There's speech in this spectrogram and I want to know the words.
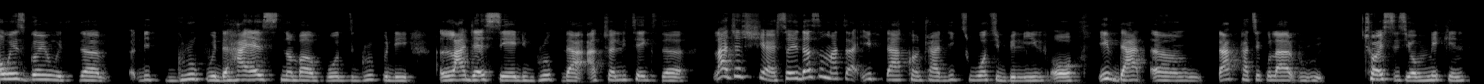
always going with the the group with the highest number of votes, the group with the largest say, the group that actually takes the largest share. So it doesn't matter if that contradicts what you believe or if that um that particular choices you're making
